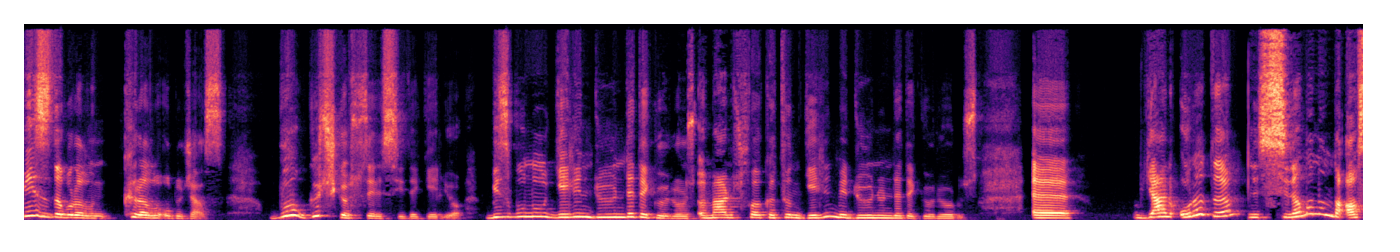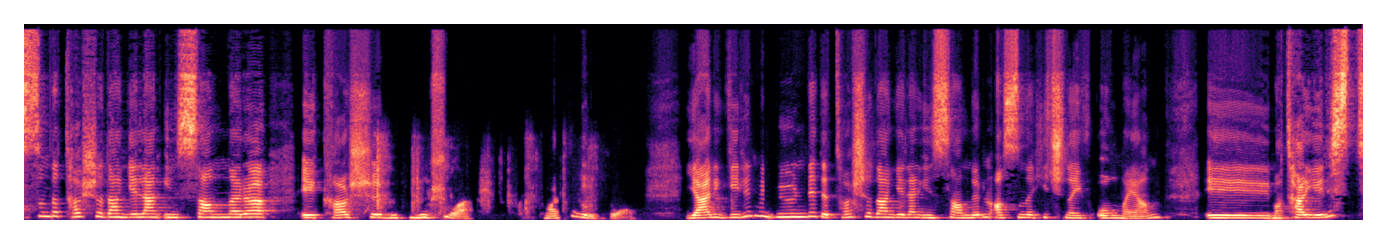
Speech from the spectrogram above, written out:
biz de buranın kralı olacağız. Bu güç gösterisi de geliyor. Biz bunu gelin düğünde de görüyoruz. Ömer Lütfü Akat'ın gelin ve düğününde de görüyoruz. Ee, yani orada e, sinemanın da aslında taşradan gelen insanlara e, karşı bir duruş var. Karşı duruş var. Yani gelin ve düğünde de taşradan gelen insanların aslında hiç naif olmayan, e, materyalist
